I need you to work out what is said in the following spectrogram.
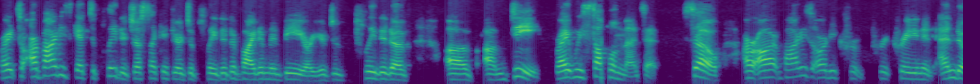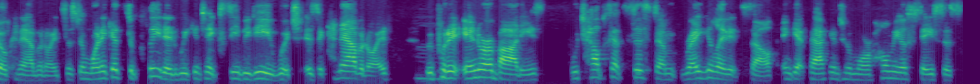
Right. So our bodies get depleted, just like if you're depleted of vitamin B or you're depleted of of um, D. Right. We supplement it. So our, our body's already cr- cr- creating an endocannabinoid system. When it gets depleted, we can take CBD, which is a cannabinoid. We put it into our bodies, which helps that system regulate itself and get back into a more homeostasis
